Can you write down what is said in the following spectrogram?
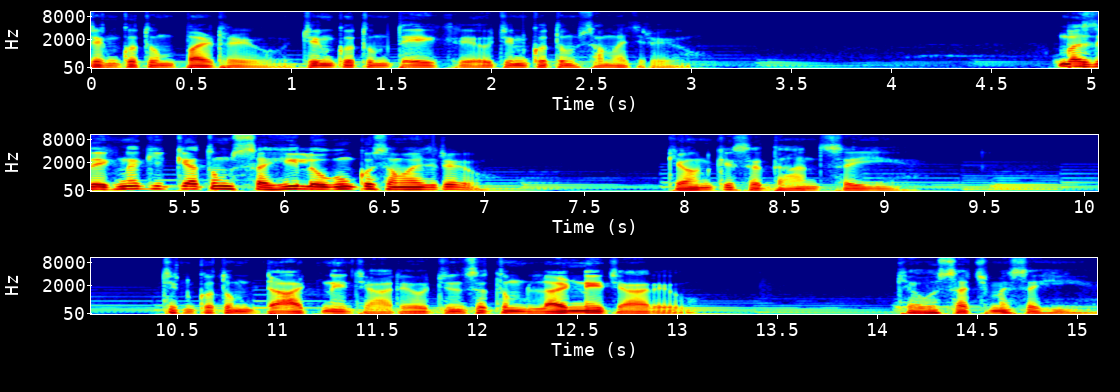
जिनको तुम पढ़ रहे हो, जिनको तुम देख रहे हो, जिनको तुम समझ रहे हो। बस देखना कि क्या तुम सही लोगों को समझ रहे हो? क्या उनके सिद्धांत सही हैं? जिनको तुम डांटने जा रहे हो, जिनसे तुम लड़ने जा रहे हो, क्या वो सच में सही है?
